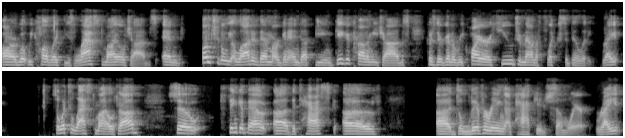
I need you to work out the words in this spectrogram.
are what we call like these last mile jobs. And functionally, a lot of them are going to end up being gig economy jobs because they're going to require a huge amount of flexibility, right? So what's a last mile job? So think about uh, the task of uh, delivering a package somewhere, right?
